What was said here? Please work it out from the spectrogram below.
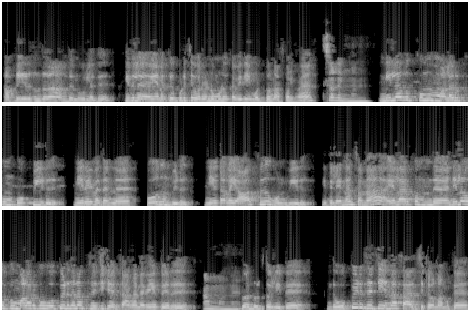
அப்படி எழுதுனதுதான் அந்த நூல் அது. இதுல எனக்கு பிடிச்ச ஒரு ரெண்டு மூணு கவிதையை மட்டும் நான் சொல்றேன். சொல்லுங்க நிலவுக்கும் மலருக்கும் ஒப்பீடு நிறைவதென்ன? போதும் வீடு. நிலவை ஆக்கு உன் வீடு. இதுல என்னன்னு சொன்னா எல்லாருக்கும் இந்த நிலவுக்கும் மலருக்கும் ஒப்பீடு தானே செஞ்சுட்டே இருக்காங்க நிறைய பேரு. சொல்லணும்னு சொல்லிட்டு இந்த ஒப்பீடு செஞ்சு என்ன சாதிச்சிட்டோம் நமக்கு?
